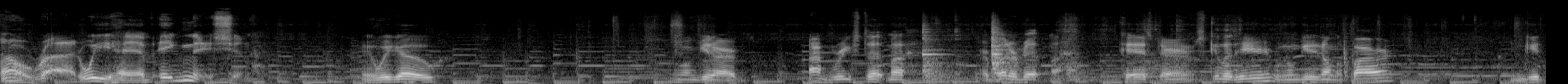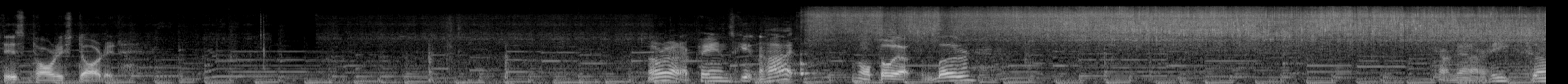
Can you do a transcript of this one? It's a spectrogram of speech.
All right, we have ignition. Here we go. We're gonna get our, I've greased up my, or buttered up my cast iron skillet here. We're gonna get it on the fire and get this party started. All right, our pan's getting hot. We're gonna throw out some butter. Turn down our heat some.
